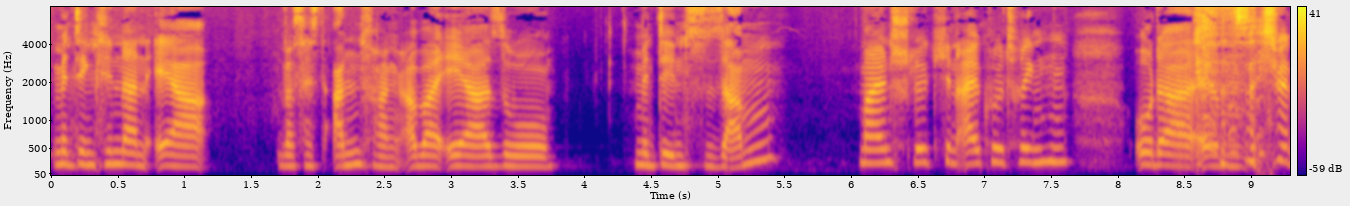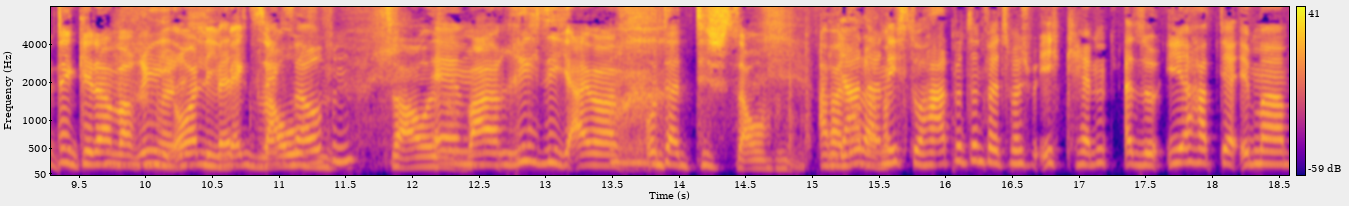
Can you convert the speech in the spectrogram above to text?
mit den Kindern eher, was heißt anfangen, aber eher so mit denen zusammen mal ein Schlückchen Alkohol trinken oder ähm, Ich mit den Kindern mal richtig ordentlich weg- wegsaufen. wegsaufen. Zu Hause. Ähm, mal richtig einmal unter den Tisch saufen. Aber ja, Lola, da nicht so hart mit sind, weil zum Beispiel ich kenne, also ihr habt ja immer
